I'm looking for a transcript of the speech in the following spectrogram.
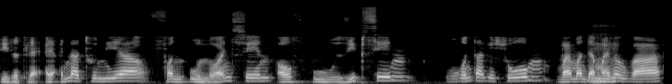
dieses Länderturnier von U19 auf U17 runtergeschoben, weil man der mhm. Meinung war,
